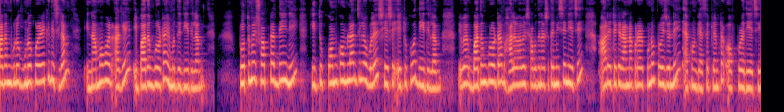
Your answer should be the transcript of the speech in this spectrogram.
বাদামগুলো গুঁড়ো করে রেখে দিয়েছিলাম, এই নামাবার আগে এই বাদাম গুঁড়োটা এর মধ্যে দিয়ে দিলাম। প্রথমে সবটা দিইনি, কিন্তু কম কম লাগছিল বলে শেষে এটুকুও দিয়ে দিলাম। এবার বাদাম গুঁড়োটা ভালোভাবে সাবধানের সাথে মিশিয়ে নিয়েছি। আর এটাকে রান্না করার কোনো প্রয়োজন নেই, এখন গ্যাসের ফ্লেমটা অফ করে দিয়েছি।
